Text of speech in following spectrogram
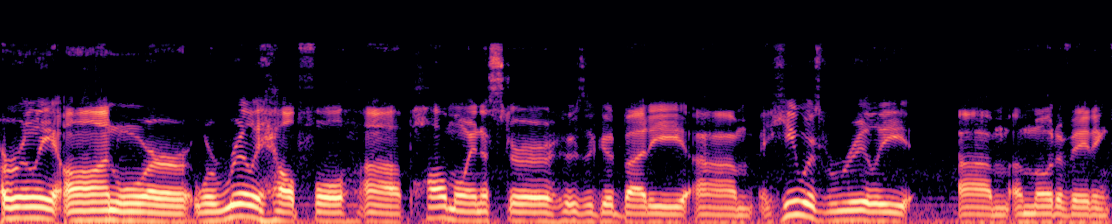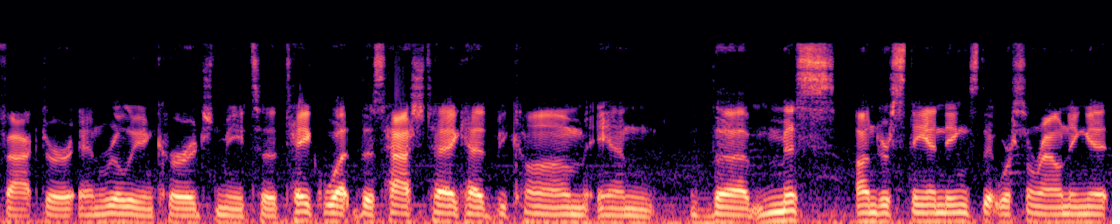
early on were were really helpful. Uh, Paul Moynister, who's a good buddy, um, he was really um, a motivating factor and really encouraged me to take what this hashtag had become and the misunderstandings that were surrounding it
